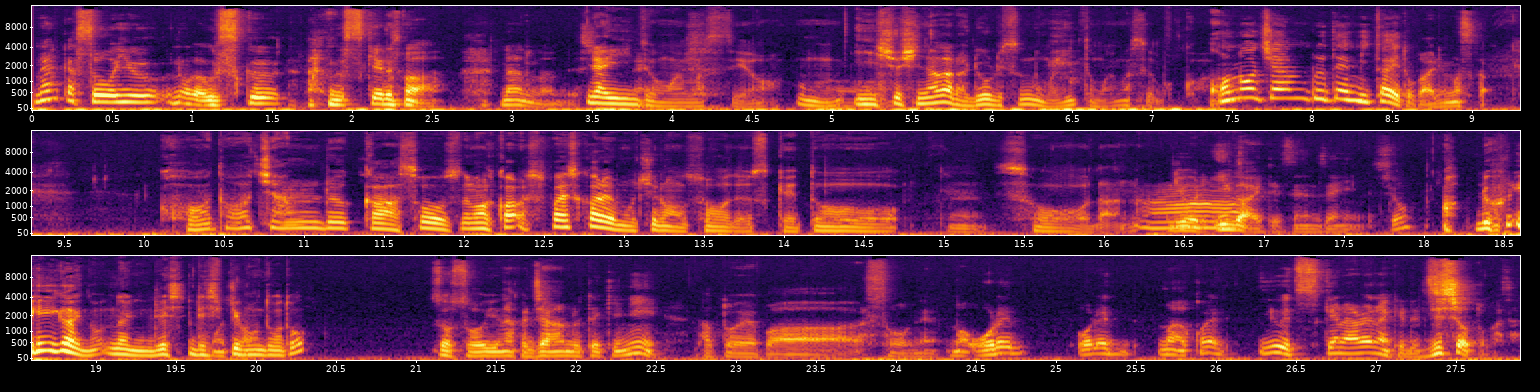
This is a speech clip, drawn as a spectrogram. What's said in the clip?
なんかそういうのが薄く あの透けるのは何なんでしょう、いや、ね、いいと思いますよ。うん。飲酒しながら料理するのもいいと思いますよ、僕は。このジャンルで見たいとかありますか？このジャンルか、そうですね。まあか、スパイスカレーもちろんそうですけど、うん。そうだな料理以。外で全然いいんですよ。あ、料理以外の？何？レシレシピ本ってこと？そう、そういうなんかジャンル的に、例えば、そうね。まあ俺、俺、まあこれ唯一つけられないけど、辞書とかさ。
